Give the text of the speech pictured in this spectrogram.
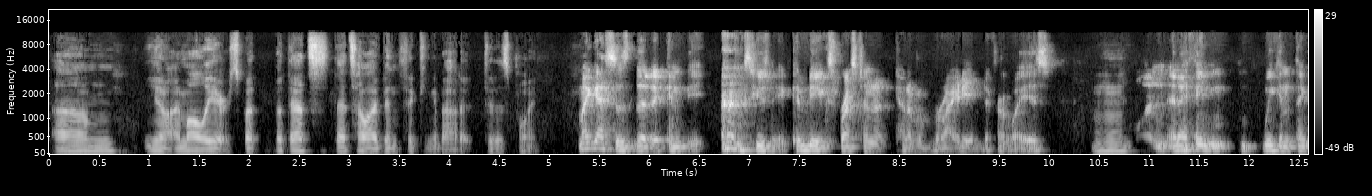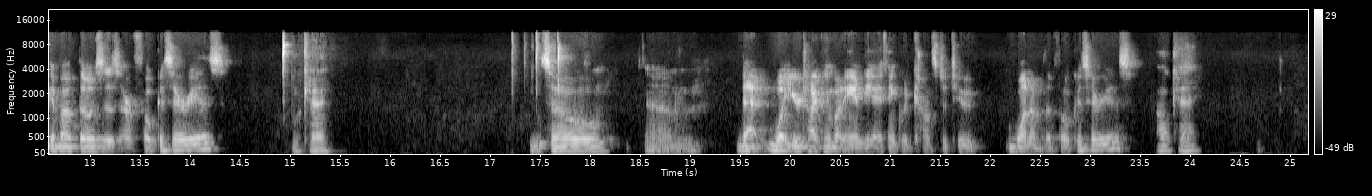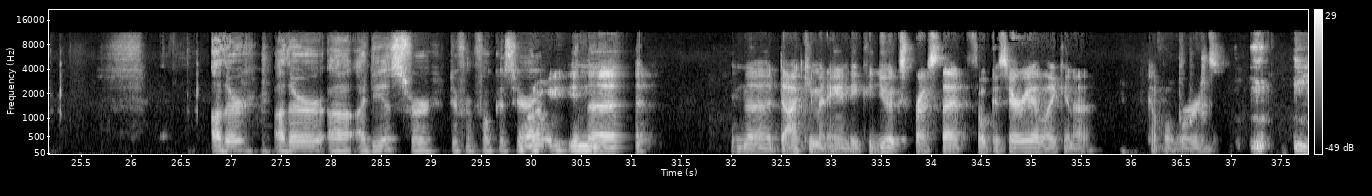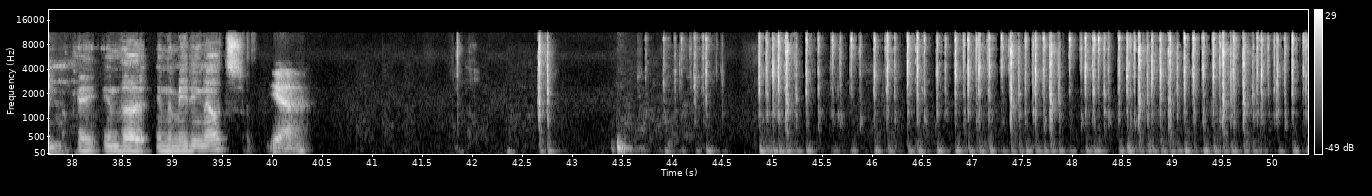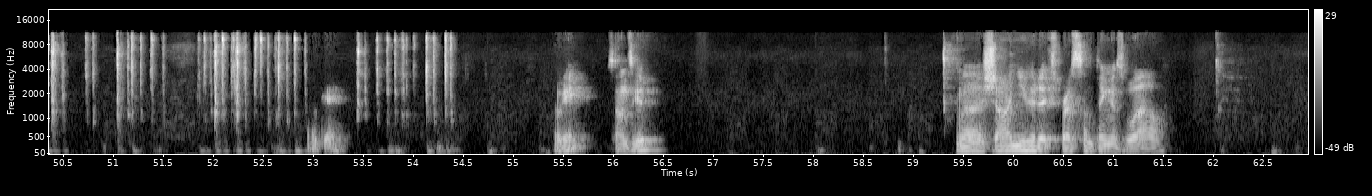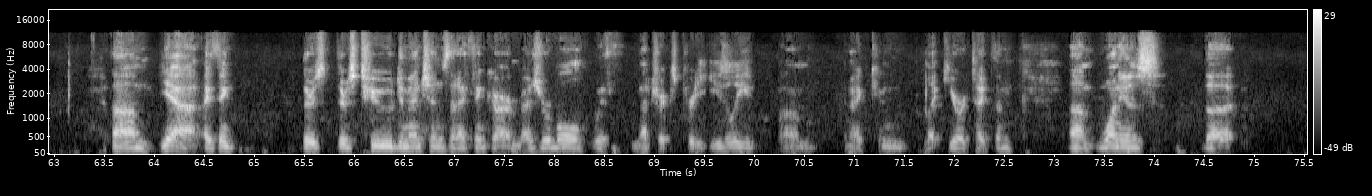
um, you know, I'm all ears. But but that's that's how I've been thinking about it to this point. My guess is that it can be excuse me, it can be expressed in a kind of a variety of different ways. hmm One, and I think we can think about those as our focus areas. Okay. And so um, that what you're talking about, Andy, I think would constitute one of the focus areas. Okay. Other other uh, ideas for different focus Why areas? don't we, in the in the document, Andy, could you express that focus area like in a couple words? Okay. In the in the meeting notes. Yeah. Okay. Okay, sounds good. Uh, Sean, you had expressed something as well. Um, yeah, I think there's there's two dimensions that I think are measurable with metrics pretty easily, um, and I can like Georg type them. Um, one is the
